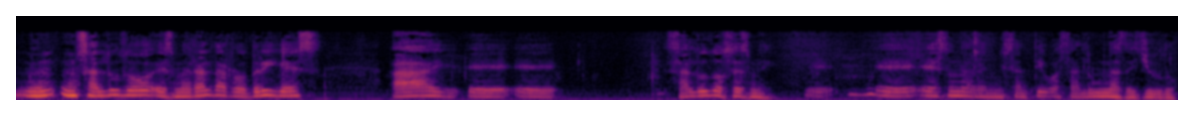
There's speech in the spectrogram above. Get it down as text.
Un, saludo, Esmeralda Rodríguez. Ay, eh, eh, saludos, Esme. Eh, es una de mis antiguas alumnas de judo.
